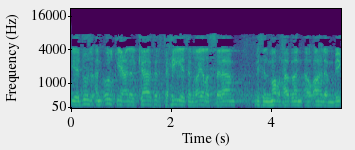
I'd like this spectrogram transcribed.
يجوز أن ألقي على الكافر تحية غير السلام مثل مرحبا أو أهلا بك؟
